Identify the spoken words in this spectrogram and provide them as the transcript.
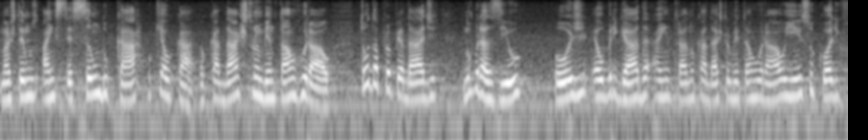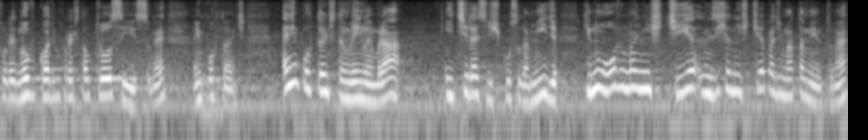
Nós temos a inserção do CAR. O que é o CAR? É o Cadastro Ambiental Rural. Toda a propriedade no Brasil hoje é obrigada a entrar no Cadastro Ambiental Rural e isso o Código novo Código Florestal trouxe isso, né? É importante. É importante também lembrar e tirar esse discurso da mídia que não houve uma anistia, não existe anistia para desmatamento, né?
